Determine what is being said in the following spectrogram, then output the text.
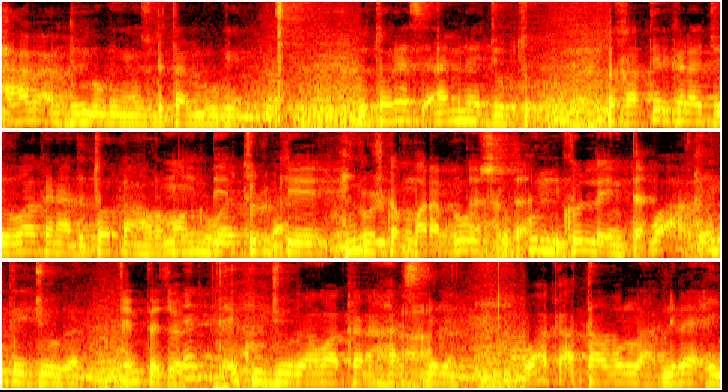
xaaba cabdi ma ogeen hosbitaal ma ogeen doctores aaminaa joogto dhakhaatiir kalaa jooga waa kanaa doctorkan hormoonka waa Hindi, Ruushka Turki, ma rabta Ruushka, hadda. kulli. Inta. waa arka intay joogaan Inta joogaan. intay ku joogaan waa kana ha isdhibin waa ka ataawullah libaaxi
